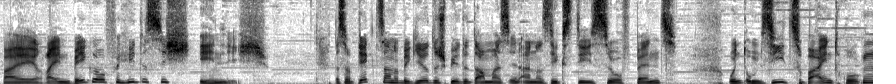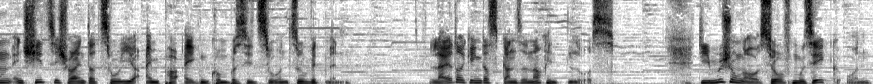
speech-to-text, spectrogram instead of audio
Bei Ryan Baker verhielt es sich ähnlich. Das Objekt seiner Begierde spielte damals in einer 60s Surfband und um sie zu beeindrucken, entschied sich Ryan dazu, ihr ein paar Eigenkompositionen zu widmen. Leider ging das Ganze nach hinten los. Die Mischung aus Surfmusik und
